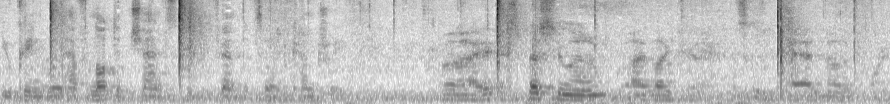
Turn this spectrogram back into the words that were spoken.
Ukraine will have not a chance to defend its own country. Well, I, especially when I'd like to add another point.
